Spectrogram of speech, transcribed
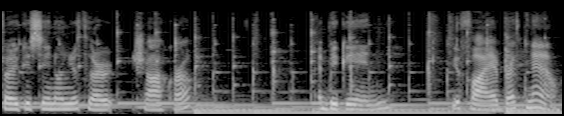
Focus in on your throat chakra and begin your fire breath now.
